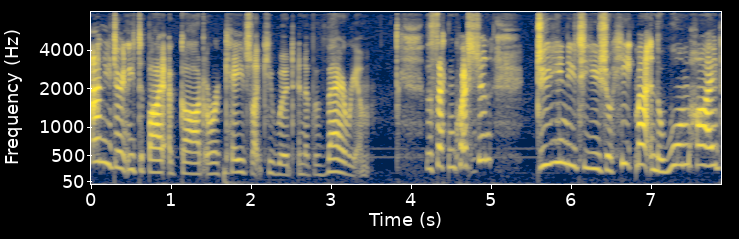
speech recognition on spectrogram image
and you don't need to buy a guard or a cage like you would in a vivarium. The second question do you need to use your heat mat in the warm hide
